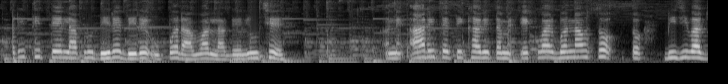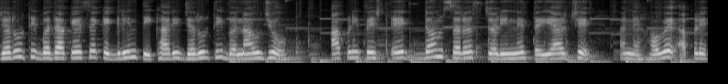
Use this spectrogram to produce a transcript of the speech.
ફરીથી તેલ આપણું ધીરે ધીરે ઉપર આવવા લાગેલું છે. અને આ રીતે તિખારી તમે એકવાર બનાવશો તો બીજી વાર જરૂરથી બધા કહેશે કે ગ્રીન તિખારી જરૂરથી બનાવજો. આપણી પેસ્ટ એકદમ સરસ ચડીને તૈયાર છે. અને હવે આપણે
